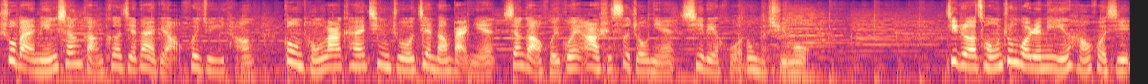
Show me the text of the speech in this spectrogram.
数百名香港各界代表汇聚一堂，共同拉开庆祝建党百年、香港回归二十四周年系列活动的序幕。记者从中国人民银行获悉，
